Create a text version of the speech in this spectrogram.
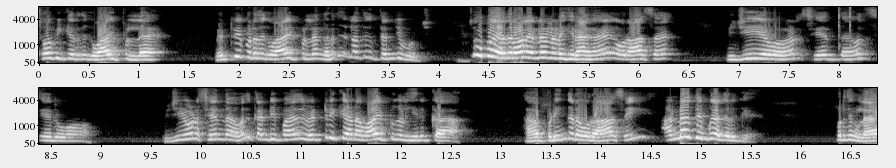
சோபிக்கிறதுக்கு வாய்ப்பு இல்லை வெற்றி பெறதுக்கு வாய்ப்பு இல்லைங்கிறது எல்லாத்துக்கும் தெரிஞ்சு போச்சு. ஸோ இப்போ அதனால என்ன நினைக்கிறாங்க? ஒரு ஆசை. விஜயோட சேர்ந்தாவது சேருவோம். விஜயோட சேர்ந்தாவது கண்டிப்பாக வெற்றிக்கான வாய்ப்புகள் இருக்கா? அப்படிங்கிற ஒரு ஆசை அதிமுக இருக்கு. புரியுதுங்களா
